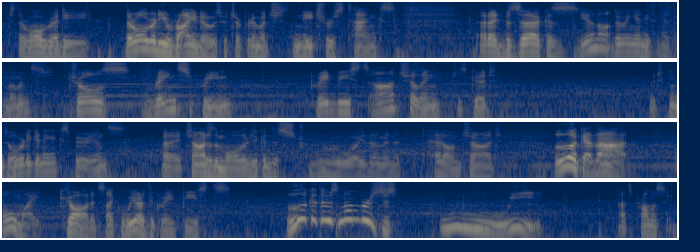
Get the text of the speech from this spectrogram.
Which they're already they're already rhinos, which are pretty much nature's tanks. Alright, Berserkers, you're not doing anything at the moment. Trolls reign supreme. Great beasts are chilling, which is good. Witch King's already getting experience. Alright, charge the Maulers. You can destroy them in a head-on charge. Look at that! Oh my god, it's like we are the Great Beasts. Look at those numbers, just... Ooh-wee. That's promising.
